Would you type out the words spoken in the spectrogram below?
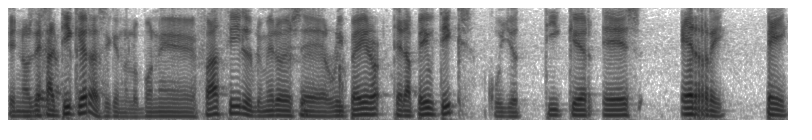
eh, nos deja el ticker, así que nos lo pone fácil. El primero es eh, Repair Therapeutics, cuyo ticker es RPTX,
